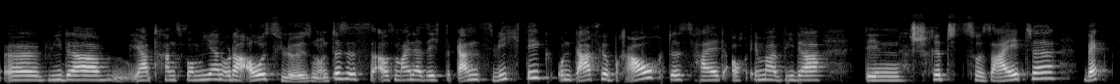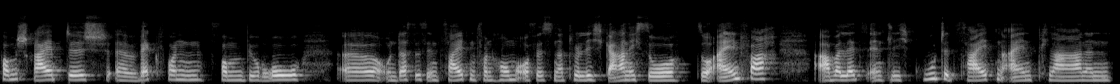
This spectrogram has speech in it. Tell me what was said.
wieder ja, transformieren oder auslösen. Und das ist aus meiner Sicht ganz wichtig. Und dafür braucht es halt auch immer wieder den Schritt zur Seite, weg vom Schreibtisch, äh, weg von, vom Büro. Äh, und das ist in Zeiten von Homeoffice natürlich gar nicht so, so einfach aber letztendlich gute Zeiten einplanen,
